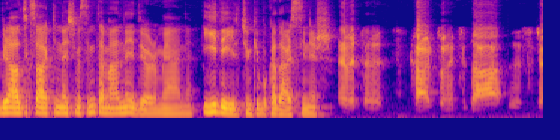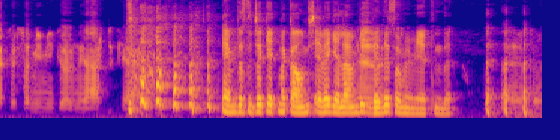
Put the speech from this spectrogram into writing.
birazcık sakinleşmesini temenni ediyorum yani. İyi değil çünkü bu kadar sinir. Evet evet. Kartoneti daha e, sıcak ve samimi görünüyor artık yani. Hem de sıcak ekmek almış eve gelen bir Evet. dede samimiyetinde. evet, evet.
